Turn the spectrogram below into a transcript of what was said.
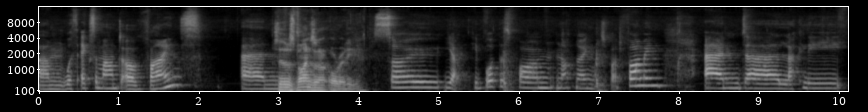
um, with X amount of vines. And So there was vines on it already. so yeah, he bought this farm not knowing much about farming, and uh, luckily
